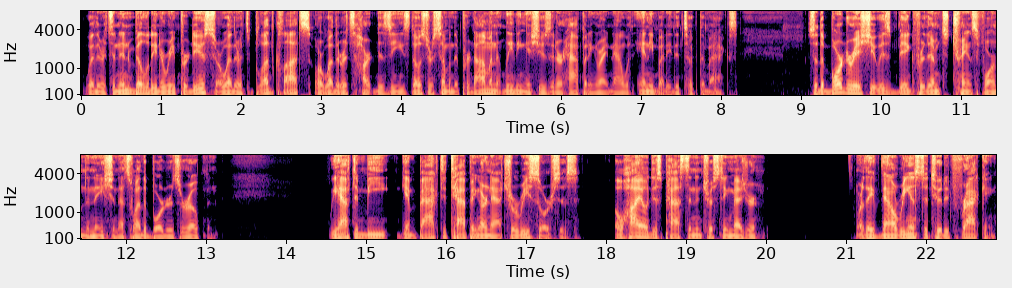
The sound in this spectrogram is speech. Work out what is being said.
whether it's an inability to reproduce or whether it's blood clots or whether it's heart disease. Those are some of the predominant leading issues that are happening right now with anybody that took the vax. So the border issue is big for them to transform the nation. That's why the borders are open. We have to be get back to tapping our natural resources. Ohio just passed an interesting measure where they've now reinstituted fracking.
